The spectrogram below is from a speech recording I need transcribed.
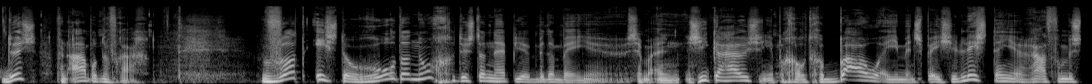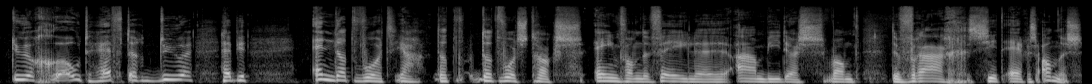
Dus van aanbod naar vraag. Wat is de rol dan nog? Dus dan, heb je, dan ben je zeg maar, een ziekenhuis en je hebt een groot gebouw en je bent specialist en je raad van bestuur groot, heftig, duur heb je. En dat wordt, ja, dat, dat wordt straks een van de vele aanbieders, want de vraag zit ergens anders.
